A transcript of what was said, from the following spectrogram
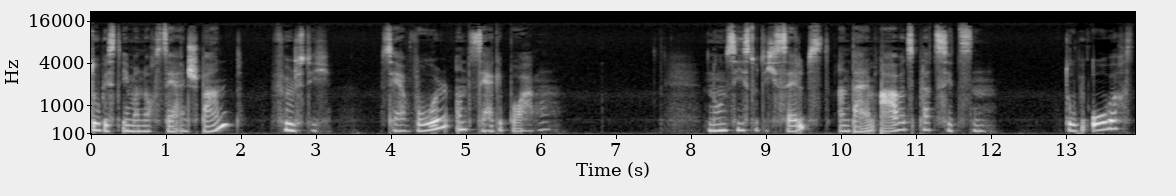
Du bist immer noch sehr entspannt, fühlst dich sehr wohl und sehr geborgen. Nun siehst du dich selbst an deinem Arbeitsplatz sitzen. Du beobachtest,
